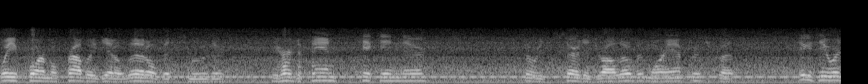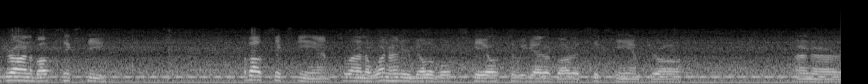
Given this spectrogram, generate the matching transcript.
waveform will probably get a little bit smoother. We heard the fans kick in there, so we started to draw a little bit more amperage, but you can see we're drawing about 60 about 60 amps. We're on a 100 millivolt scale, so we got about a 60 amp draw on our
